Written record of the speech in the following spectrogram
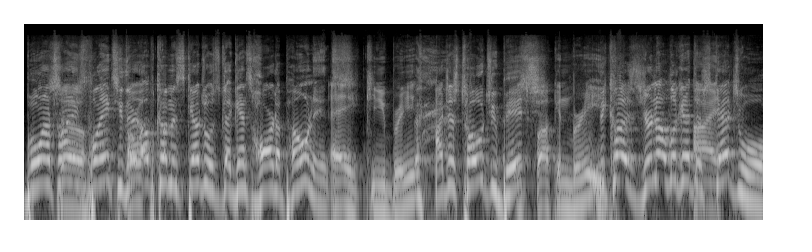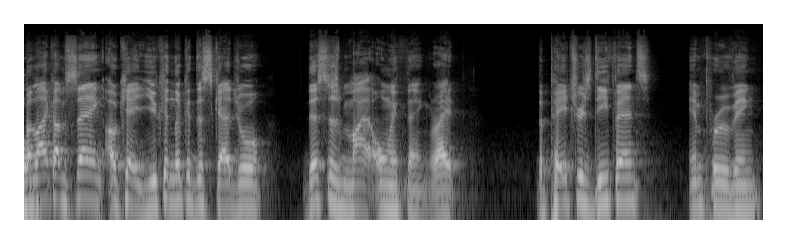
But what I'm trying to So- explain to you, their Oh. upcoming schedule is against hard opponents. Hey, can you breathe? I just told you, bitch. Just fucking breathe. Because you're not looking at their All right, schedule. But like I'm saying, okay, you can look at the schedule. This is my only thing, right? The Patriots defense improving.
